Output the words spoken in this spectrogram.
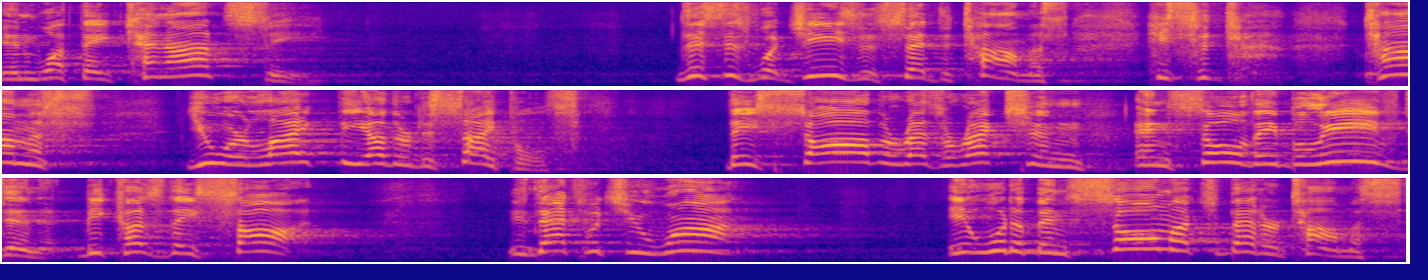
in what they cannot see. This is what Jesus said to Thomas. He said, Thomas, you are like the other disciples. They saw the resurrection and so they believed in it because they saw it. If That's what you want. It would have been so much better, Thomas,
